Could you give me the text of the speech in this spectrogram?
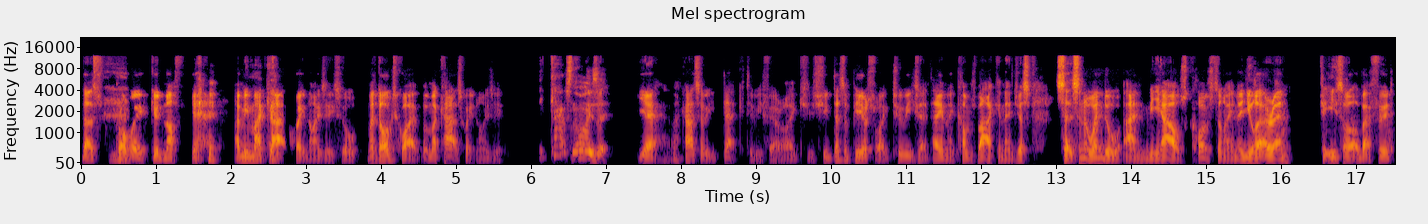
that's probably good enough. Yeah, I mean, my cat's quite noisy, so my dog's quiet, but my cat's quite noisy. Your cat's noisy. Yeah, my cat's a wee dick, to be fair. Like, she, disappears for like two weeks at a time and comes back and then just sits in the window and meows constantly. And then you let her in, she eats a little bit of food,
